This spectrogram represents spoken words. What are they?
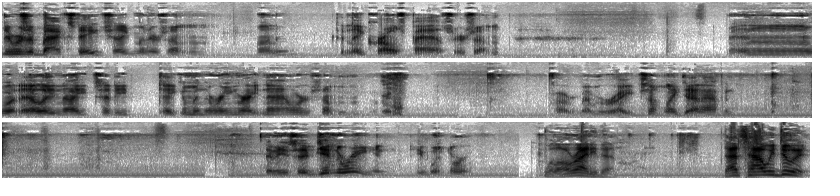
There was a backstage segment or something. Wasn't it? Didn't they cross paths or something? And what LA Knight said he'd take him in the ring right now or something. If I remember right, something like that happened. And he said, "Get in the ring," and he went in the ring. Well, alrighty then. That's how we do it.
